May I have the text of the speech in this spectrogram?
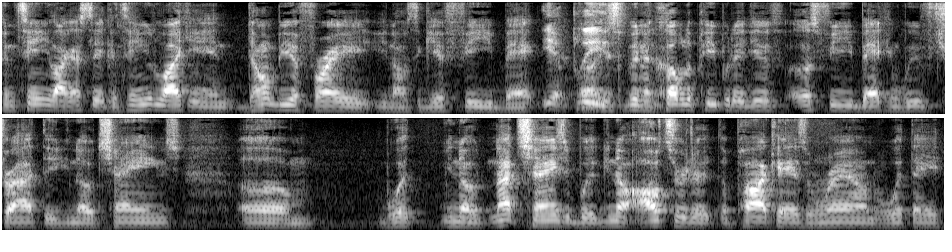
continue. Like I said, continue liking and don't be afraid. You know, to give feedback. Yeah, please. Uh, it's been a couple of people that give us feedback, and we've tried to, you know, change. Um, what you know, not change it, but you know, alter the, the podcast around what they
